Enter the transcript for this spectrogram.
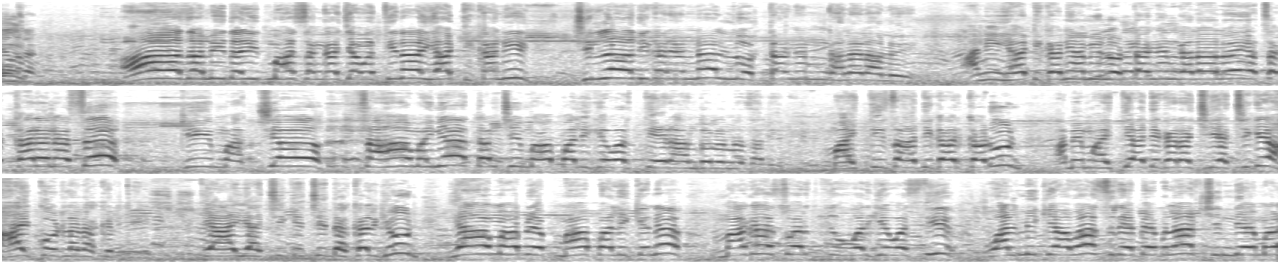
आज आम्ही दलित महासंघाच्या वतीनं या ठिकाणी जिल्हा अधिकाऱ्यांना लोटांगण घालायला आलोय. आणि ह्या ठिकाणी आम्ही लोटांगण घालायला आहे याचं कारण असं की मागच्या सहा महिन्यात आमची महापालिकेवर तेरा आंदोलनं झाली. माहितीचा अधिकार काढून आम्ही माहिती अधिकाराची याचिका हायकोर्टला दाखल केली. त्या याचिकेची दखल घेऊन या महा- महापालिकेनं मागासवर्ग वर्गीय वस्ती वाल्मिकी आवास रेबे शिंदेमळ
